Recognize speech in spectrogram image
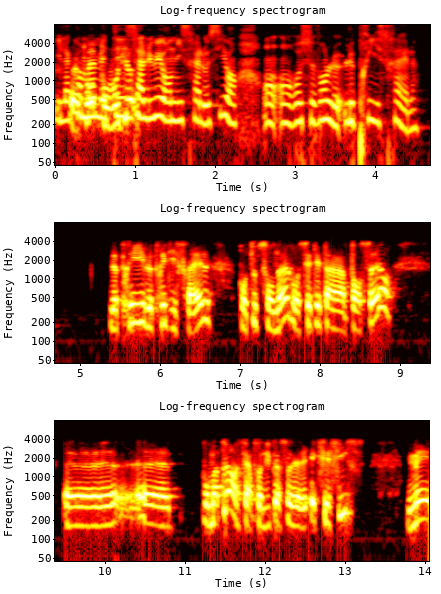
il a quand même été salué en Israël aussi en, en, recevant le, le, prix Israël. Le prix, le prix d'Israël pour toute son œuvre. C'était un penseur. pour ma part, c'est un point de vue personnel excessif, mais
